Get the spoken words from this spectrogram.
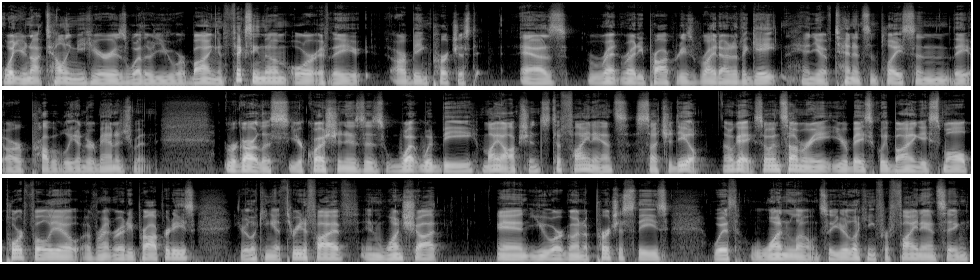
what you're not telling me here is whether you are buying and fixing them or if they are being purchased as rent ready properties right out of the gate and you have tenants in place and they are probably under management. Regardless, your question is is what would be my options to finance such a deal? Okay, so in summary, you're basically buying a small portfolio of rent ready properties. You're looking at 3 to 5 in one shot and you are going to purchase these with one loan. So you're looking for financing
